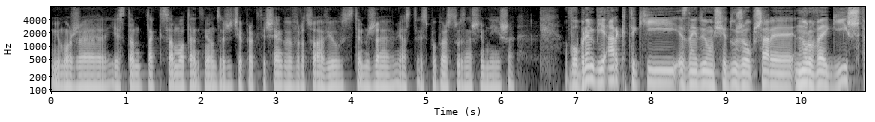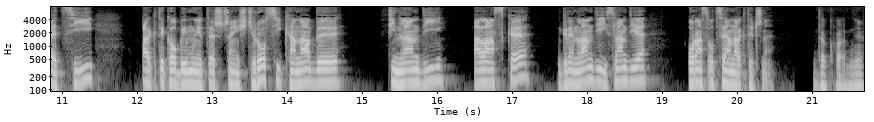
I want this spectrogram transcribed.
mimo że jest tam tak samo tętniące życie praktycznie jak we Wrocławiu, z tym, że miasto jest po prostu znacznie mniejsze. W obrębie Arktyki znajdują się duże obszary Norwegii, Szwecji. Arktyka obejmuje też część Rosji, Kanady, Finlandii, Alaskę, Grenlandię, Islandię oraz Ocean Arktyczny. Dokładnie.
